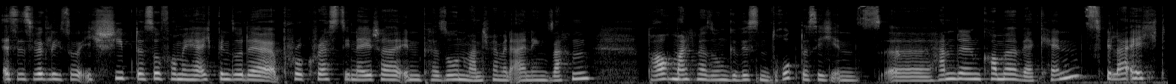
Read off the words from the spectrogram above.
es ist wirklich so, ich schiebe das so vor mir her. Ich bin so der Procrastinator in Person manchmal mit einigen Sachen. Brauche manchmal so einen gewissen Druck, dass ich ins äh, Handeln komme. Wer kennt's vielleicht,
